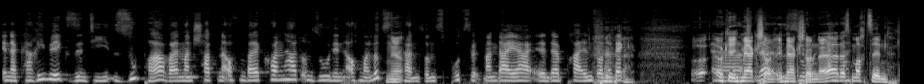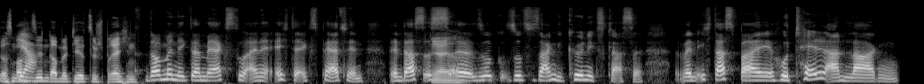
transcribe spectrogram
In der Karibik sind die super, weil man Schatten auf dem Balkon hat und so den auch mal nutzen ja. kann, sonst brutzelt man da ja in der prallen Sonne weg. Okay, ich merke schon, ich merke so, schon. Ja, das macht Sinn. Das macht ja. Sinn, da mit dir zu sprechen. Dominik, da merkst du eine echte Expertin. Denn das ist ja, ja. Äh, so, sozusagen die Königsklasse. Wenn ich das bei Hotelanlagen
